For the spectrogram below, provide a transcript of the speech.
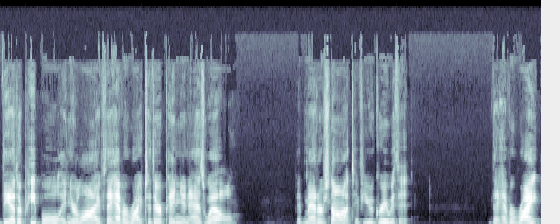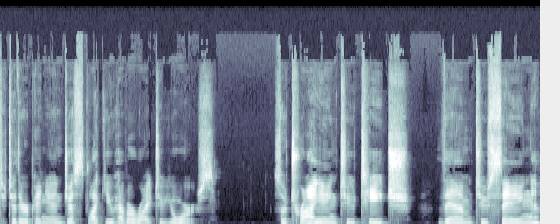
the other people in your life, they have a right to their opinion as well. It matters not if you agree with it. They have a right to their opinion just like you have a right to yours. So, trying to teach them to sing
